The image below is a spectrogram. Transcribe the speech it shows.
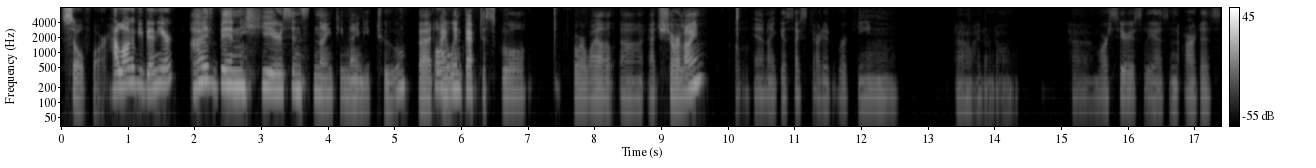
so far? How long have you been here? I've been here since 1992, but I Oh. went back to school for a while uh, at Shoreline, and I guess I started working, oh, I don't know, uh, more seriously as an artist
